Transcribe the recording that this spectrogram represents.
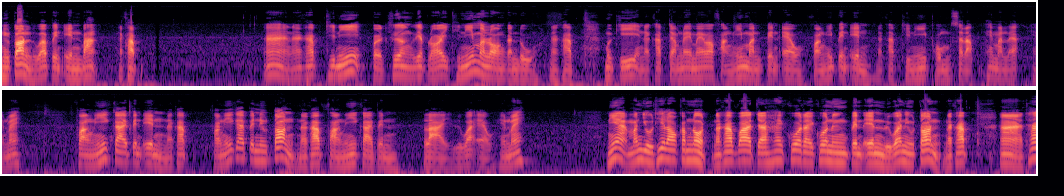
นิวตันหรือว่าเป็น n บ้างนะครับอ่านะครับทีนี้เปิดเครื่องเรียบร้อย ทีนี้มาลองกันดูนะครับเมื่อกี้นะครับจำได้ไหมว่าฝั่งนี้มันเป็น L ฝั่งนี้เป็น N นะครับทีนี้ผมสลับให้มันแล้วเห็นไหมฝั่งนี้กลายเป็น N นะครับฝั่งนี้กลายเป็นนิวตันนะครับฝั่งนี้กลายเป็นลายหรือว่า L เห็นไหม เนี่ยมันอยู่ที่เรากำหนดนะครับว่าจะให้ขั้วใดขั้วหนึ่งเป็น n หรือว่านิวตันนะครับอ่าถ้า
